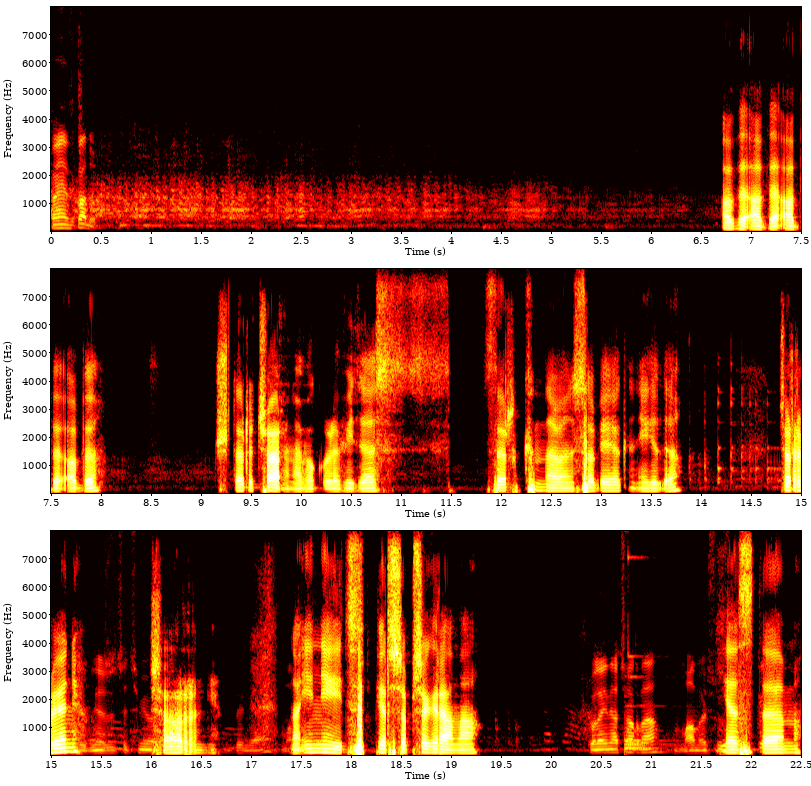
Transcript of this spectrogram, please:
Koniec zakładu. Oby, oby, oby, oby. Cztery czarne w ogóle widzę. Zerknąłem sobie jak nigdy. Czerwień? Czarnie. No i nic. Pierwsza przegrana. Kolejna czarna. Mamy szóstkę. Jestem.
